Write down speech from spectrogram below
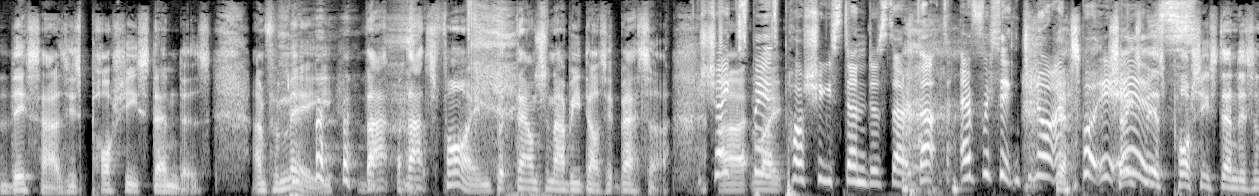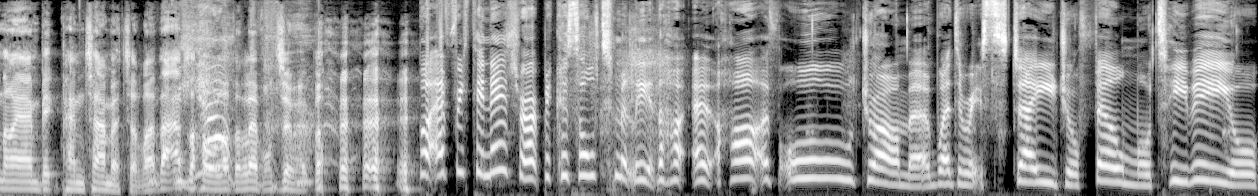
this has is posh EastEnders, and for me, that that's fine. But Downton Abbey does it better. Shakespeare's Uh, like- posh EastEnders, though, that's everything. Do you know what? Yes. It Shakespeare's is. posh EastEnders and iambic pentameter, like that has a whole other level to it. But everything is right because ultimately, at the at heart of all drama, whether it's stage or film or TV, or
